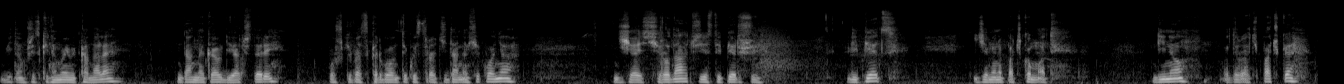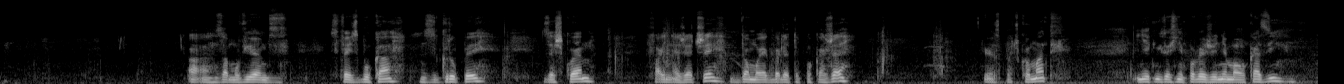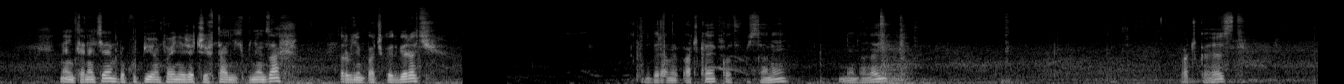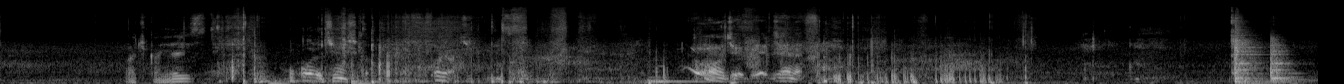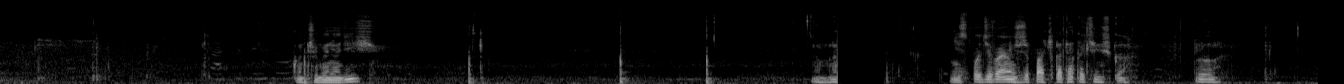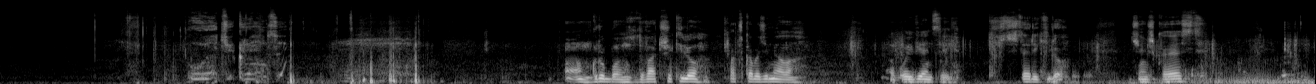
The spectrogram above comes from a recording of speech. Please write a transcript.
Witam wszystkich na moim kanale. Danek Audi A4. Poszukiwać skarbową tylko straci dane się kłania. Dzisiaj jest środa, 31 lipiec. Idziemy na paczkomat Dino, odebrać paczkę. A zamówiłem z, z Facebooka, z grupy, ze szkłem. Fajne rzeczy. W domu jak będę to pokażę. Tu jest paczkomat. I niech mi ktoś nie powie, że nie ma okazji na internecie, bo kupiłem fajne rzeczy w tanich pieniądzach. Teraz będziemy paczkę odbierać. Odbieramy paczkę, kod wpisany. Idę dalej. Paczka jest. Paczka jest. O, ale ciężka. O, ja. O, cię. Kończymy na dziś. Dobra. Nie spodziewałem że paczka taka ciężka. O, o ja cię kręcę. O, grubo, z 2-3 kilo paczka będzie miała. Albo i więcej. 4 kilo. Ciężka jest.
